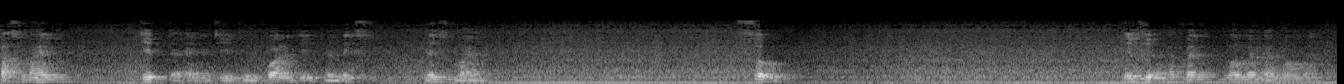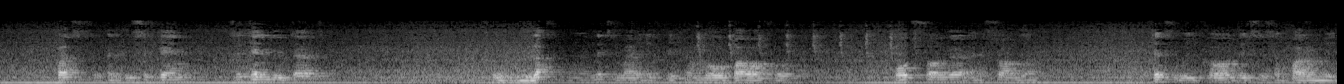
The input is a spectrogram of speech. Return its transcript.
past mind give the energy to quality to the next next mind. So if you happen moment by moment, first and the second, second third, to last next mind it become more powerful, more stronger and stronger. That's we call this is a parami.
